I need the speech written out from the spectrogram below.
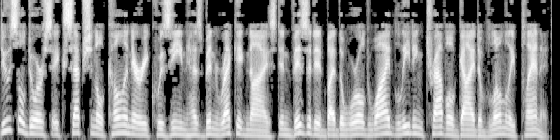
Dusseldorf's exceptional culinary cuisine has been recognized and visited by the worldwide leading travel guide of Lonely Planet.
